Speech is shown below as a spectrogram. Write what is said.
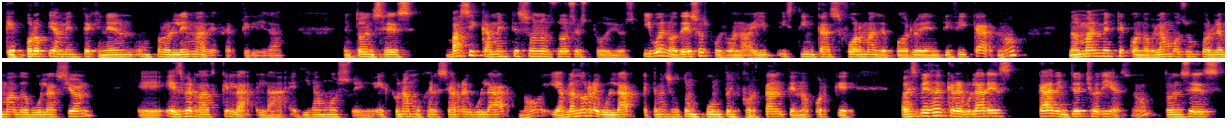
que propiamente generan un problema de fertilidad. Entonces, básicamente son los dos estudios. Y bueno, de esos, pues bueno, hay distintas formas de poderlo identificar, ¿no? Normalmente cuando hablamos de un problema de ovulación, eh, es verdad que la, eh, digamos, eh, que una mujer sea regular, ¿no? Y hablando regular, que también es otro punto importante, ¿no? Porque a veces piensan que regular es cada 28 días, ¿no? Entonces,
